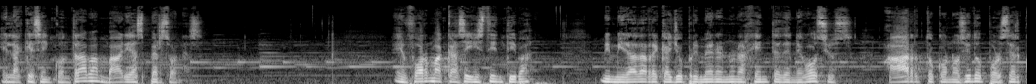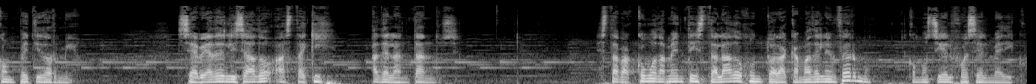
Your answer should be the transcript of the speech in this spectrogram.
en la que se encontraban varias personas. En forma casi instintiva, mi mirada recayó primero en un agente de negocios, harto conocido por ser competidor mío. Se había deslizado hasta aquí, adelantándose. Estaba cómodamente instalado junto a la cama del enfermo, como si él fuese el médico.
